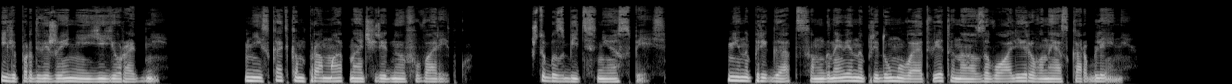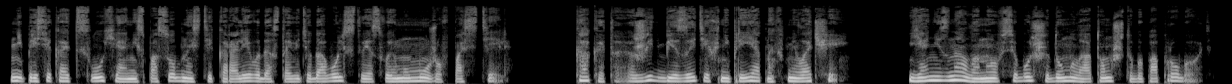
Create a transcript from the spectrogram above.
Или продвижение ее родни? Не искать компромат на очередную фаворитку чтобы сбить с нее спесь. Не напрягаться, мгновенно придумывая ответы на завуалированные оскорбления. Не пресекать слухи о неспособности королевы доставить удовольствие своему мужу в постели. Как это — жить без этих неприятных мелочей? Я не знала, но все больше думала о том, чтобы попробовать.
